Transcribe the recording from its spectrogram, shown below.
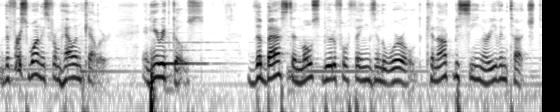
The first one is from Helen Keller, and here it goes. The best and most beautiful things in the world cannot be seen or even touched.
